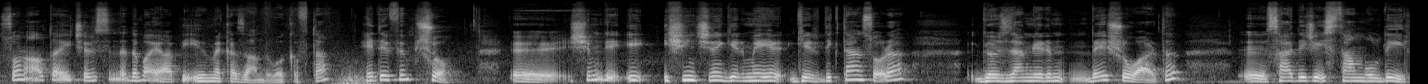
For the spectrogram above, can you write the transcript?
Son 6 ay içerisinde de bayağı bir ivme kazandı vakıfta. Hedefim şu. e, Şimdi işin içine girmeye girdikten sonra gözlemlerimde şu vardı. E, Sadece İstanbul değil,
